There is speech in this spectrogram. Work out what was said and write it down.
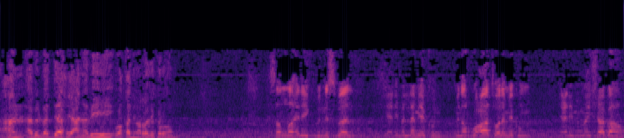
عن أبي البداح عن أبيه وقد مر ذكرهم. أحسن الله إليك. بالنسبة يعني من لم يكن من الرعاة ولم يكن يعني ممن شابههم.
